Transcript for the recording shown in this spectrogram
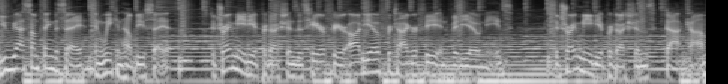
You've got something to say, and we can help you say it. Detroit Media Productions is here for your audio, photography, and video needs. DetroitMediaProductions.com.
